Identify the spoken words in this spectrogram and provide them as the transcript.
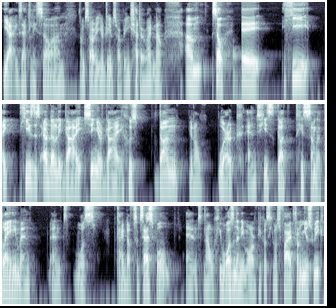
Yeah, exactly. So um, I'm sorry, your dreams are being shattered right now. Um, so uh, he uh, he's this elderly guy, senior guy who's done you know work and he's got his some acclaim and and was kind of successful and now he wasn't anymore because he was fired from Newsweek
